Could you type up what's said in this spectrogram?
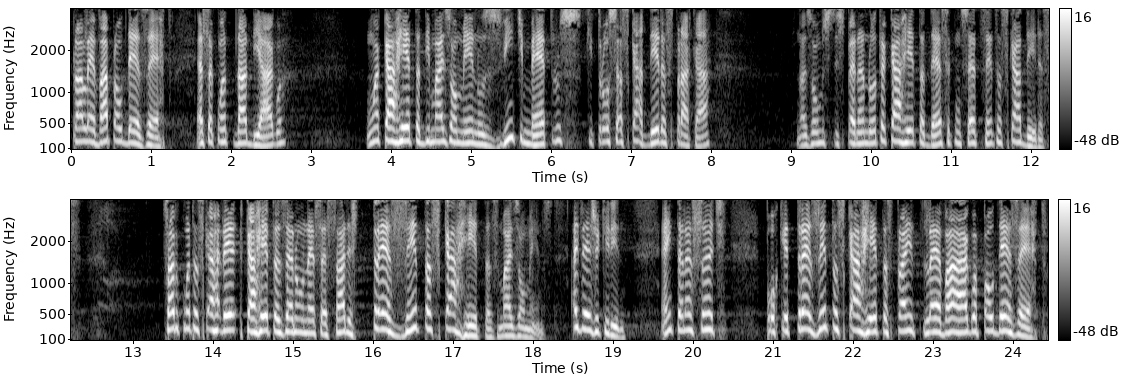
para levar para o deserto essa quantidade de água? Uma carreta de mais ou menos 20 metros, que trouxe as cadeiras para cá. Nós vamos esperando outra carreta dessa com 700 cadeiras. Sabe quantas carretas eram necessárias? 300 carretas, mais ou menos. Aí veja, querido, é interessante, porque 300 carretas para levar água para o deserto.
